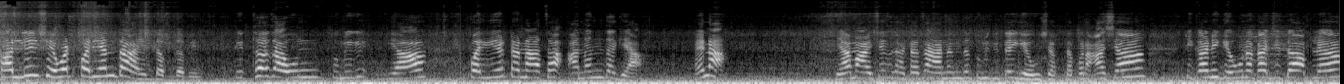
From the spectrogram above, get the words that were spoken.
खाली शेवटपर्यंत आहेत धबधबे. तिथं जाऊन तुम्ही या पर्यटनाचा आनंद घ्या. है ना? या माळशेज घाटाचा आनंद तुम्ही तिथे घेऊ शकता. पण अशा ठिकाणी घेऊ नका जिथं आपल्या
